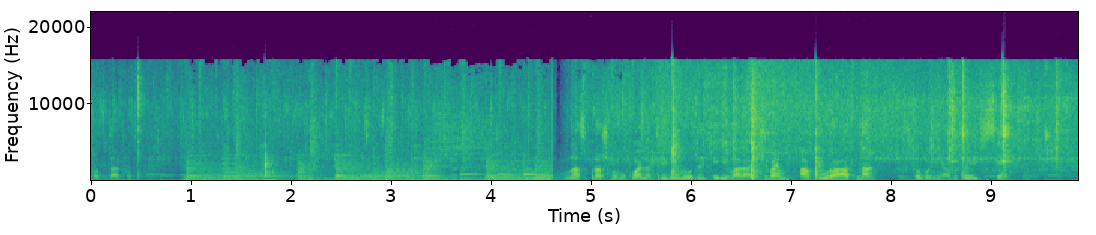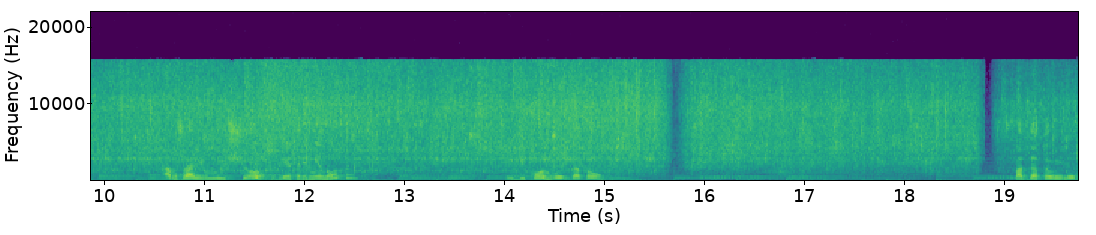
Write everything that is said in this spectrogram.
Вот так вот. У нас прошло буквально 3 минуты, переворачиваем аккуратно, чтобы не обжечься. Обжариваем еще 2-3 минуты и бекон будет готов. Подготовили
